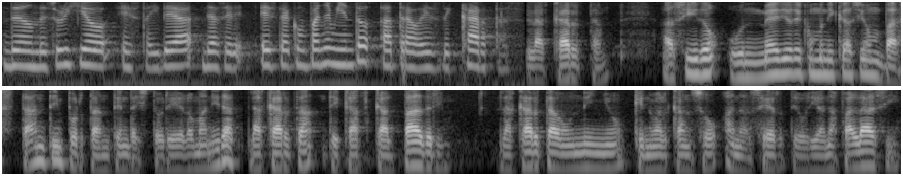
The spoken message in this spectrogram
de dónde surgió esta idea de hacer este acompañamiento a través de cartas. La carta ha sido un medio de comunicación bastante importante en la historia de la humanidad. La carta de Kafka al padre, la carta a un niño que no alcanzó a nacer de Oriana Falassi,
